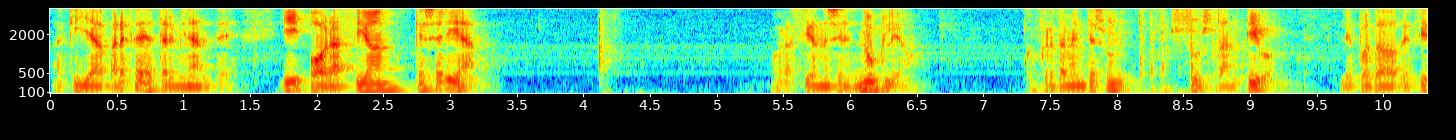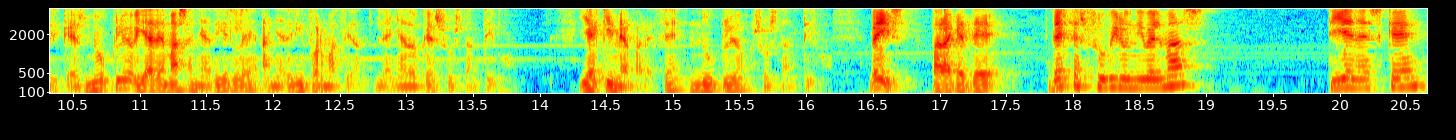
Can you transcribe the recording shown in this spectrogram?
aquí ya aparece determinante. Y oración, ¿qué sería? Oración es el núcleo. Concretamente es un sustantivo. Le puedo decir que es núcleo y además añadirle, añadir información. Le añado que es sustantivo. Y aquí me aparece núcleo sustantivo. ¿Veis? Para que te dejes subir un nivel más, tienes que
